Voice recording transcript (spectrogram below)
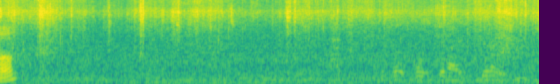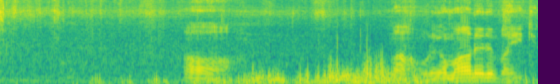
あこここういけないいけないですね俺が回れればいいけど。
